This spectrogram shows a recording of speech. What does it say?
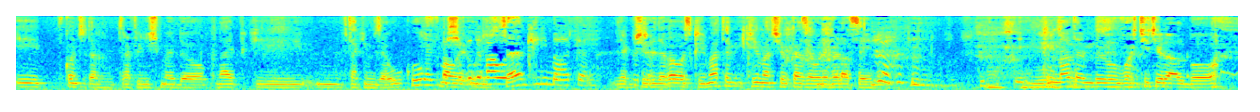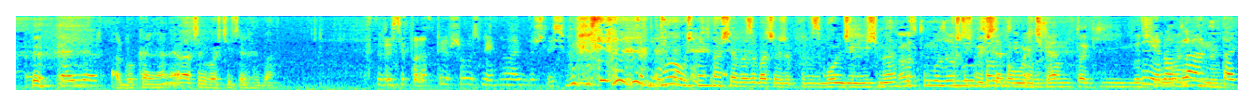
I w końcu tam trafiliśmy do knajpki mm, w takim zaułku, w Jakby się małej wydawało z klimatem. Jakby się wydawało z klimatem i klimat się okazał rewelacyjny. I klimatem był właściciel albo, Kelner. albo kelner, nie, raczej właściciel chyba. który się po raz pierwszy uśmiechnął, jak wyszliśmy. No, uśmiechnął się, bo zobaczył, że zbłądziliśmy. Ale w tym może był ślepą uliczkę. taki Nie no, dla, tak.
